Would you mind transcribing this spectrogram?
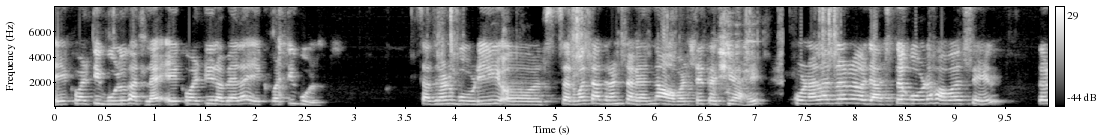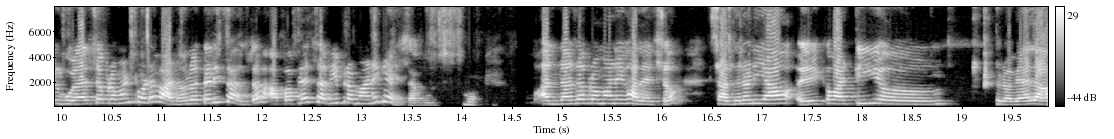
एक वाटी गुळ घातलाय. एक वाटी रव्याला एक वाटी गुळ. साधारण गोडी सर्वसाधारण सगळ्यांना आवडते तशी आहे. कोणाला जर जास्त गोड हवं असेल तर गुळाचं प्रमाण थोडं वाढवलं तरी चालतं. आपापल्या चवीप्रमाणे घ्यायचा गुळ. अंदाजाप्रमाणे घालायचं. साधारण या एक वाटी रव्याला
